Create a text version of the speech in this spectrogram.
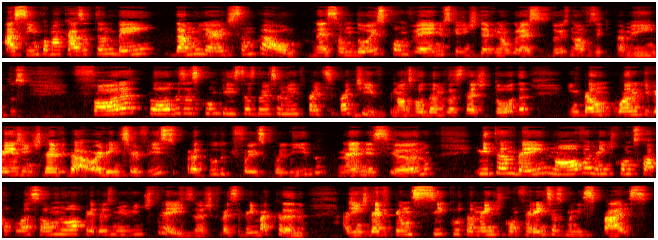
assim como a casa também da mulher de São Paulo, né? São dois convênios que a gente deve inaugurar esses dois novos equipamentos fora todas as conquistas do orçamento participativo, que nós rodamos a cidade toda. Então, o ano que vem a gente deve dar ordem de serviço para tudo que foi escolhido, né, nesse ano, e também novamente conquistar a população no AP 2023. Acho que vai ser bem bacana. A gente deve ter um ciclo também de conferências municipais.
